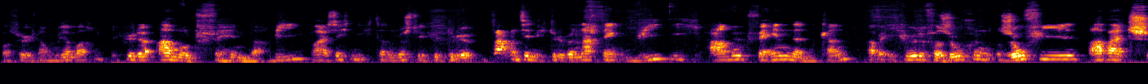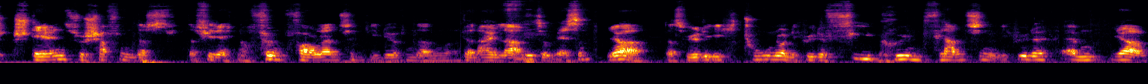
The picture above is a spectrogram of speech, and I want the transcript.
was würde ich noch mehr machen? Ich würde Armut verhindern. Wie, weiß ich nicht. Dann müsste ich drüber, wahnsinnig darüber nachdenken, wie ich Armut verhindern kann. Aber ich würde versuchen, so viel Arbeitsstellen zu schaffen, dass, dass vielleicht noch fünf Faulenzer, die dürfen dann, dann einladen zum Essen. Ja, das würde ich tun und ich würde viel Grün pflanzen und ich würde, ähm, ja.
